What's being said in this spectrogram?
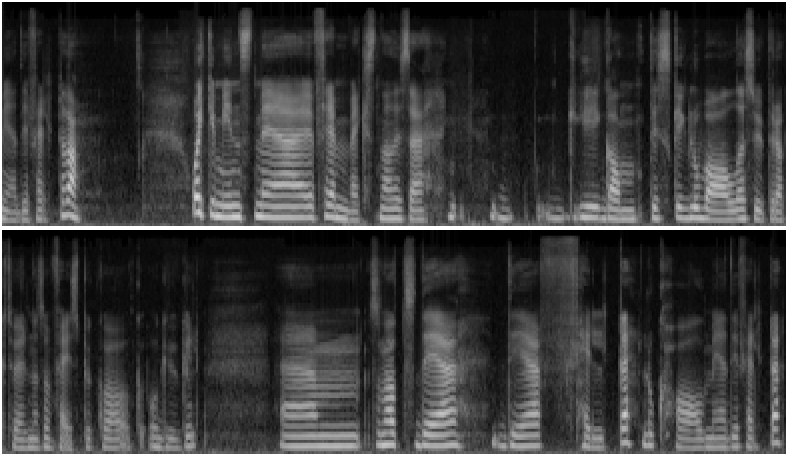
mediefeltet, da. Og ikke minst med fremveksten av disse gigantiske globale superaktørene som Facebook og, og Google. Um, sånn at det, det feltet, lokalmediefeltet,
